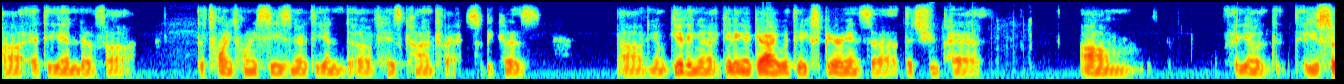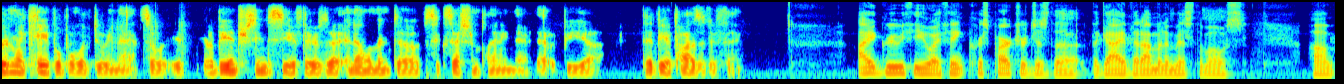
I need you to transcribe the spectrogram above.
uh, at the end of uh, the 2020 season or at the end of his contract. So because uh, you know getting a getting a guy with the experience uh, that Shoop has, um, you know he's certainly capable of doing that. So it, will be interesting to see if there's a, an element of succession planning there. That would be uh, that'd be a positive thing. I agree with you. I think Chris Partridge is the the guy that I'm going to miss the most. Um,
